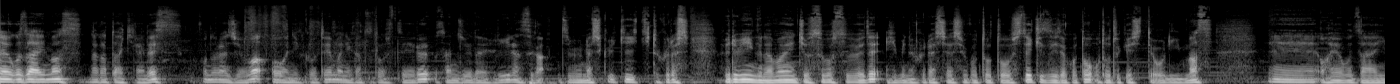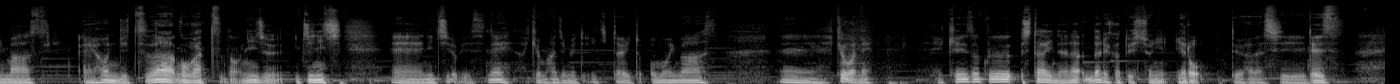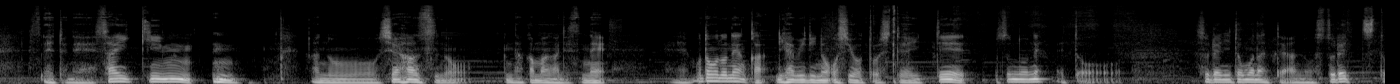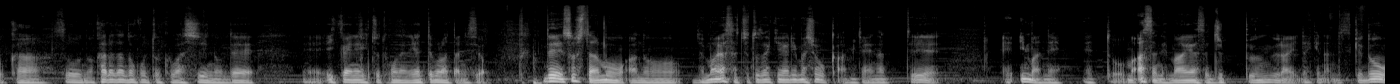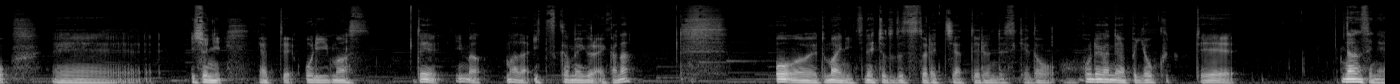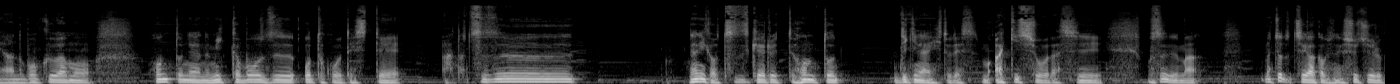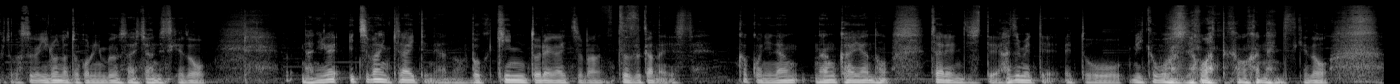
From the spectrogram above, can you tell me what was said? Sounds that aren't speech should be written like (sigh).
はようございます。中田明です。このラジオはオー肉をテーマに活動している30代フリーランスが自分らしく生き生きと暮らしウェルビーイングな毎日を過ごす上で日々の暮らしや仕事を通して気づいたことをお届けしております、えー、おはようございます、えー、本日は5月の21日、えー、日曜日ですね。今日も始めていきたいと思います、え今日はね継続したいなら誰かと一緒にやろうという話です。えっ、とね最近、うん、あのシェアハウスの仲間がですねもともとなんかリハビリのお仕事をしていてそのねえっとそれに伴ってあのストレッチとかその体のこと詳しいので、えー、一回ねちょっとこの間やってもらったんですよ。でそしたらもうあのじゃ毎朝ちょっとだけやりましょうかみたいになってえ今ねえっとまあ、朝ね毎朝10分ぐらいだけなんですけど、え、一緒にやっております。で今まだ5日目ぐらいかな。を、えー、と毎日ねちょっとずつストレッチやってるんですけどこれがねやっぱよくってなんせねあの僕はもう本当にあの三日坊主男でしてあの続何かを続けるって本当できない人です。もう飽き性だしもうすぐまあまあ、ちょっと違うかもしれない。集中力とかすごいいろんなところに分散しちゃうんですけど何が一番嫌いってねあの僕筋トレが一番続かないです過去に何何回あのチャレンジして初めて、えっと、三日坊主で終わったか分かんないんですけど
